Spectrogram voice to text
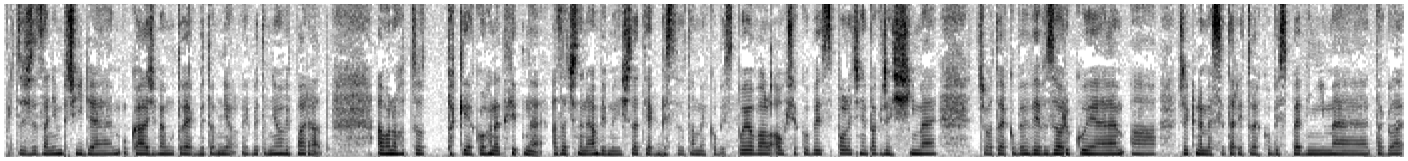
protože za ním přijdeme, ukážeme mu to, jak by to, mělo, jak by to mělo vypadat a ono to taky jako hned chytne a začne nám vymýšlet, jak byste to tam jakoby spojoval a už jakoby společně pak řešíme, třeba to jakoby vyvzorkujeme a řekneme si tady to jakoby spevníme, takhle,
